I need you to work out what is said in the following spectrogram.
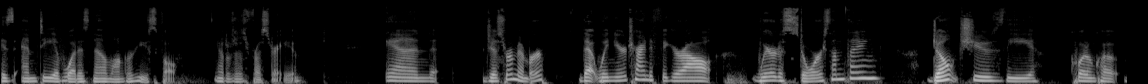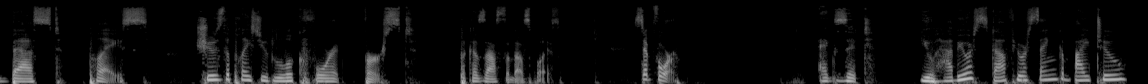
is empty of what is no longer useful. It'll just frustrate you. And just remember that when you're trying to figure out where to store something, don't choose the quote unquote best place. Choose the place you'd look for it first because that's the best place. Step four exit. You have your stuff you're saying goodbye to.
